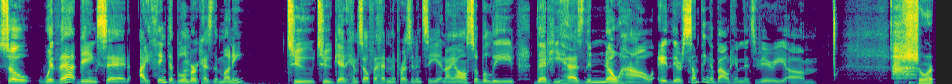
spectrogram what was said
So with that being said, I think that Bloomberg has the money to to get himself ahead in the presidency, and I also believe that he has the know-how. Eh, There's something about him that's very um, Short,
